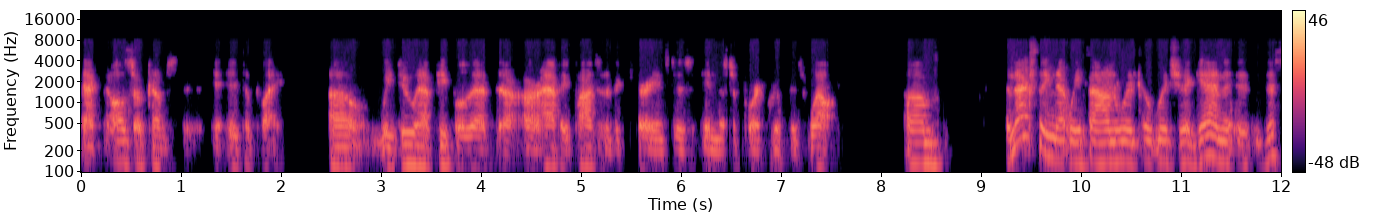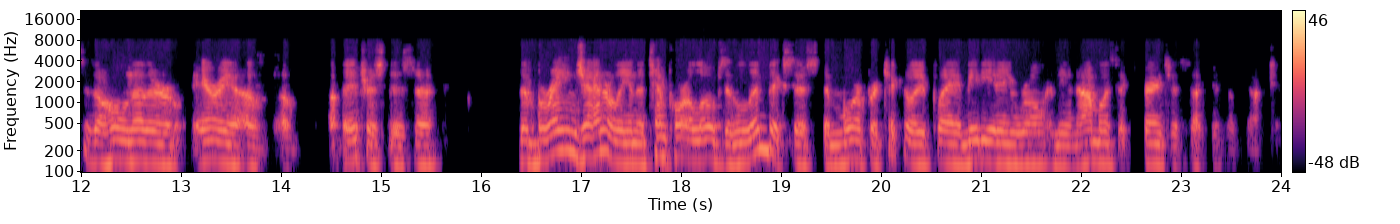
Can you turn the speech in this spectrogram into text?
that also comes to, into play uh, we do have people that uh, are having positive experiences in the support group as well. Um, the next thing that we found, which, which again, this is a whole other area of, of, of interest, is uh, the brain generally in the temporal lobes and limbic system more particularly play a mediating role in the anomalous experiences such as abduction.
